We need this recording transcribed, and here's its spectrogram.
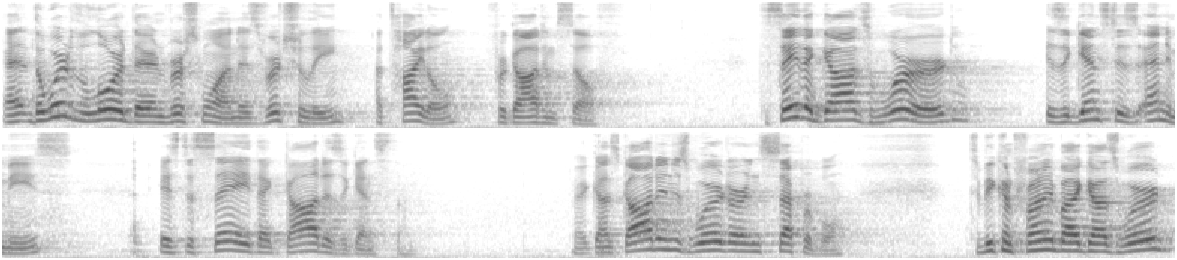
And the word of the Lord there in verse 1 is virtually a title for God Himself. To say that God's word is against His enemies is to say that God is against them. Right? Guys, God and His word are inseparable. To be confronted by God's word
